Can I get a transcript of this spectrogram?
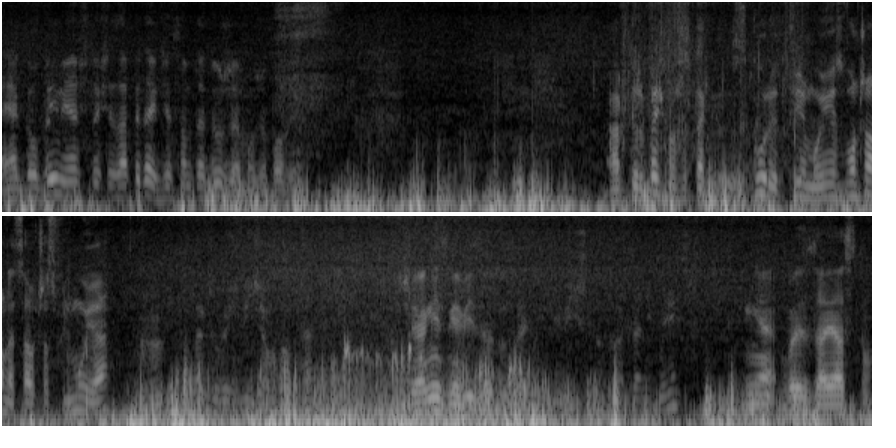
A jak go wyjmiesz, to się zapytaj, gdzie są te duże, może powiem. Artur, weź może tak z góry filmuj, jest włączone, cały czas filmuje, Mhm. tak żebyś widział. Czy ja nic nie widzę tutaj? nie widzisz na ekraniku nic? Nie, bo jest za jasno.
